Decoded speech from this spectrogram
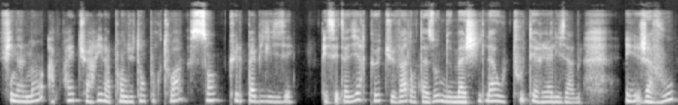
finalement, après, tu arrives à prendre du temps pour toi sans culpabiliser. Et c'est-à-dire que tu vas dans ta zone de magie, là où tout est réalisable. Et j'avoue,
